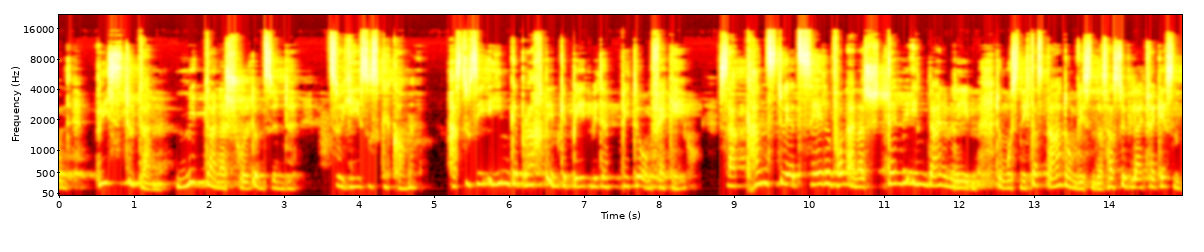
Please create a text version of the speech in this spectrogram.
Und bist du dann mit deiner Schuld und Sünde zu Jesus gekommen? Hast du sie ihm gebracht im Gebet mit der Bitte um Vergebung? Sag, kannst du erzählen von einer Stelle in deinem Leben? Du musst nicht das Datum wissen, das hast du vielleicht vergessen.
